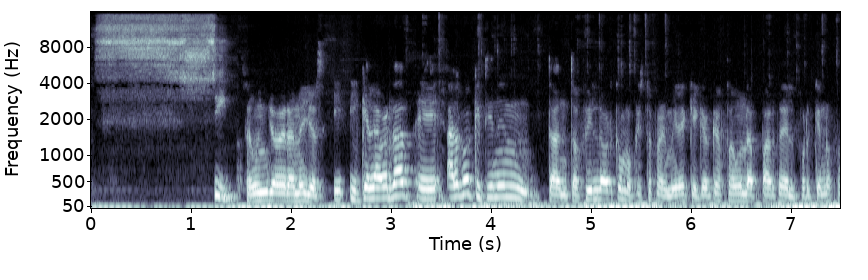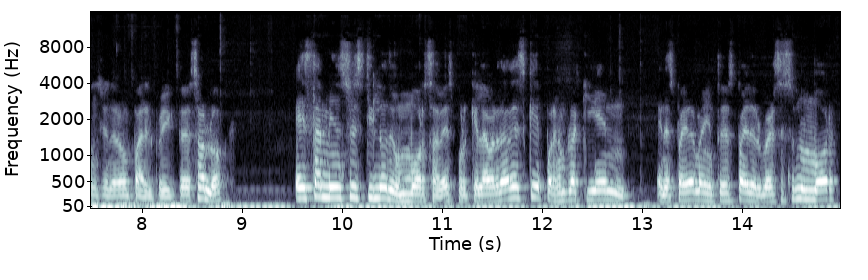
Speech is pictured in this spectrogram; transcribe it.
Sí. Según yo eran ellos. Y, que la verdad, eh, algo que tienen tanto Phil Lord como Christopher Miller, que creo que fue una parte del por qué no funcionaron para el proyecto de Solo, es también su estilo de humor, ¿sabes? Porque la verdad es que, por ejemplo, aquí en, en Spider-Man Into Spider-Verse es un humor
